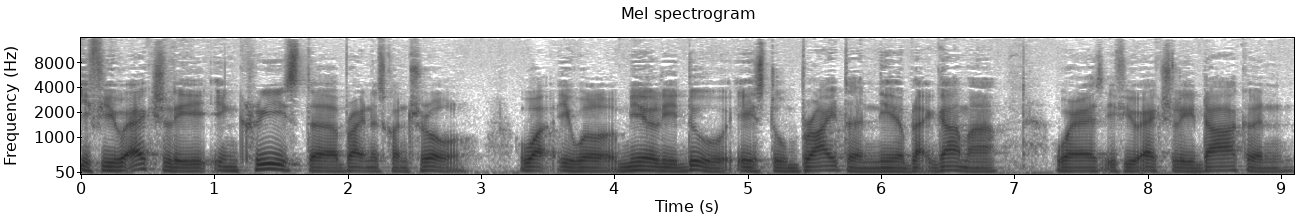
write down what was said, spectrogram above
if you actually increase the brightness control, what it will merely do is to brighten near black gamma, whereas if you actually darken,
